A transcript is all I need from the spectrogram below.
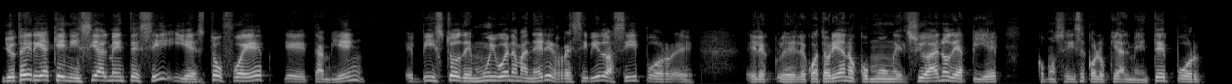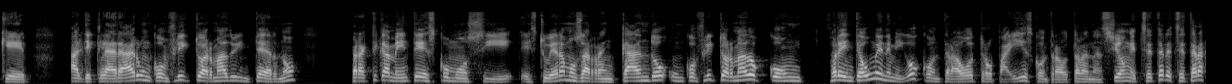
Yo te diría que inicialmente sí, y esto fue eh, también eh, visto de muy buena manera y recibido así por eh, el, el ecuatoriano común, el ciudadano de a pie, como se dice coloquialmente, porque al declarar un conflicto armado interno, prácticamente es como si estuviéramos arrancando un conflicto armado con frente a un enemigo contra otro país, contra otra nación, etcétera, etcétera.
